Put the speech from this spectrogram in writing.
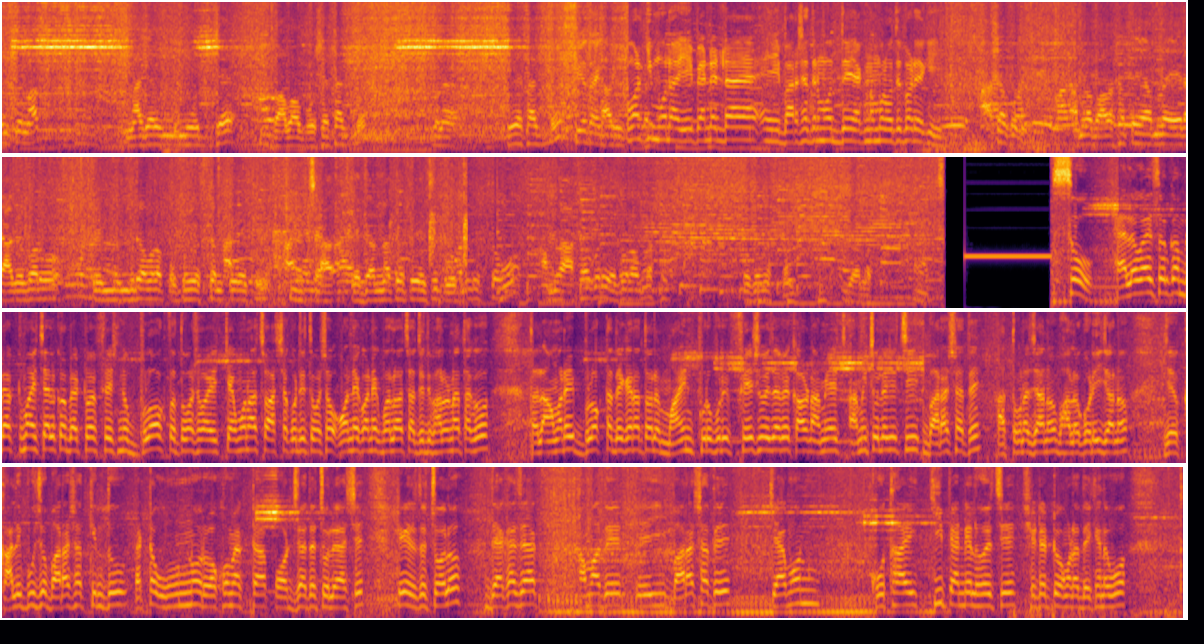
পঞ্চনাথ নাগের মধ্যে বাবা বসে থাকবে মানে শুয়ে থাকবে। শুয়ে থাকবে। তোমার কি মনে হয় এই প্যান্ডেলটা এই বারাসাতের মধ্যে এক নম্বর হতে পারে কি? আশা করি। আমরা বারাসাতে আমরা এর আগেবারও এই মন্দিরে আমরা প্রথম স্থান পেয়েছি আচ্ছা। কেদারনাথে পেয়েছি পঁয়ত্রিশতম আমরা আশা করি এবার আমরা প্রথম স্থান গেলাম so hello guys welcome back to my channel back to my fresh new blog তো তোমার সবাই কেমন আছো? আশা করছি তোমার সবাই অনেক অনেক ভালো আছো। আর যদি ভালো না থাকো, তাহলে আমার এই ব্লগটা দেখে না তাহলে মাইন্ড পুরোপুরি ফ্রেশ হয়ে যাবে। কারণ আমি আমি চলে এসেছি বারাসাতে। আর তোমরা জানো, ভালো করেই জানো, যে কালী পুজো বারাসাত কিন্তু একটা অন্য রকম একটা পর্যায়ে চলে আসে। ঠিক আছে? তো চলো, দেখা যাক আমাদের এই বারাসাতে কেমন কোথায় কি প্যান্ডেল হয়েছে সেটা একটু আমরা দেখে নেব।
